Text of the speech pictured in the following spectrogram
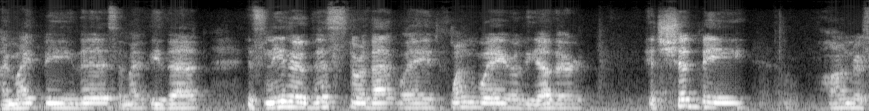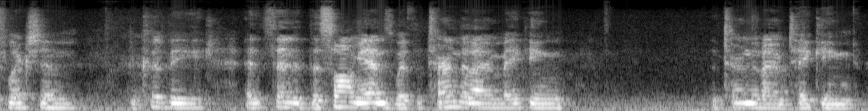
I might be this, I might be that. It's neither this nor that way, it's one way or the other. It should be on reflection, it could be, and then the song ends with the turn that I am making, the turn that I am taking,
